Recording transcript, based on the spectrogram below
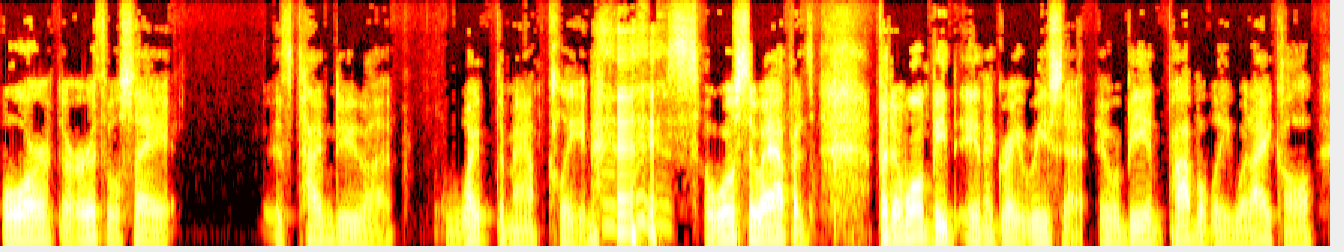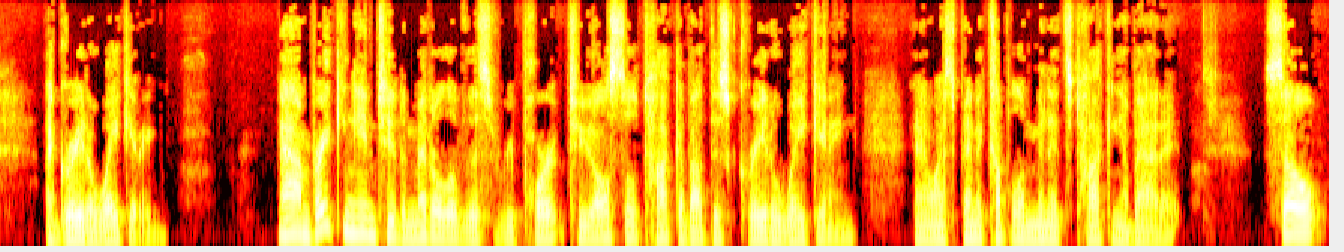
or the earth will say it's time to uh, wipe the map clean. so we'll see what happens. But it won't be in a great reset. It will be in probably what I call a great awakening. Now I'm breaking into the middle of this report to also talk about this great awakening. And I want to spend a couple of minutes talking about it. So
